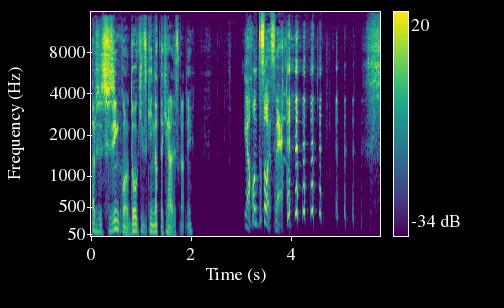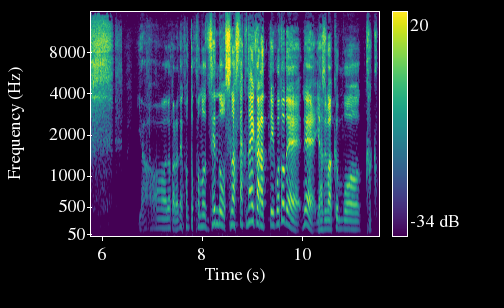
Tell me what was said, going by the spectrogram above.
ある種主人公の動機づけになったキャラですからねいや、ほんとそうですね。いやーだからね、本当この全能を死なせたくないからっていうことで、ね、矢島君もかく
